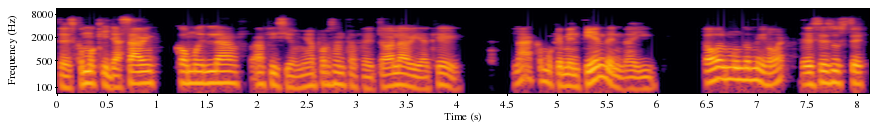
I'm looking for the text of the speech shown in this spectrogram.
Entonces como que ya saben cómo es la afición mía por Santa Fe toda la vida que, nada, como que me entienden. Ahí todo el mundo me dijo, bueno, ese es usted.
